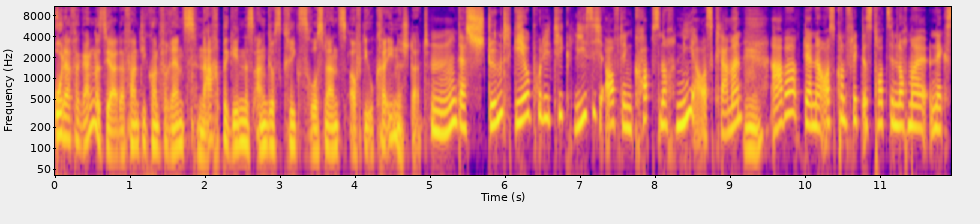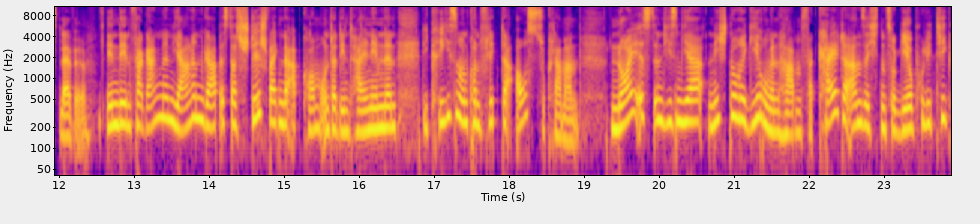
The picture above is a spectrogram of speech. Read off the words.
Oder vergangenes Jahr, da fand die Konferenz nach Beginn des Angriffskriegs Russlands auf die Ukraine statt. Hm, das stimmt. Geopolitik ließ sich auf den COPs noch nie ausklammern. Mhm. Aber der Nahostkonflikt ist trotzdem nochmal Next Level. In den vergangenen Jahren gab es das stillschweigende Abkommen unter den Teilnehmenden, die Krisen und Konflikte auszuklammern. Neu ist in diesem Jahr, nicht nur Regierungen haben verkeilte Ansichten zur Geopolitik,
